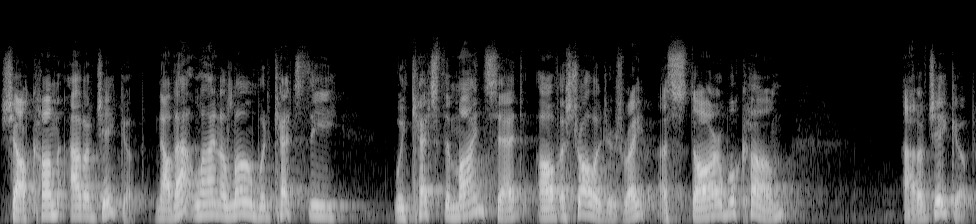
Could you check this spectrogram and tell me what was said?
shall come out of Jacob. Now, that line alone would catch the, would catch the mindset of astrologers, right? A star will come out of Jacob,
